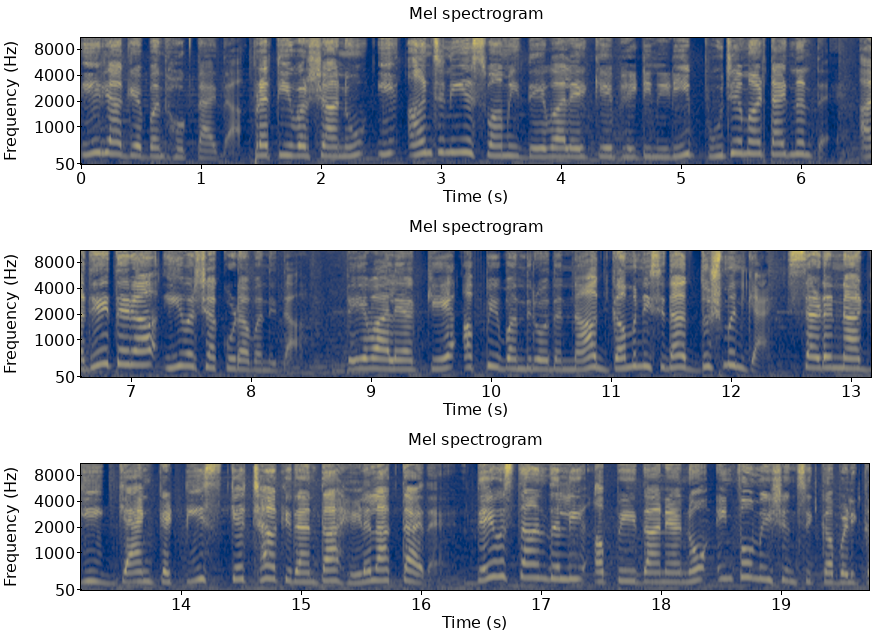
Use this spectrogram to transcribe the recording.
ಏರಿಯಾಗೆ ಬಂದ್ ಹೋಗ್ತಾ ಇದ್ದ. ಪ್ರತಿ ವರ್ಷನೂ ಈ ಆಂಜನೇಯ ಸ್ವಾಮಿ ದೇವಾಲಯಕ್ಕೆ ಭೇಟಿ ನೀಡಿ ಪೂಜೆ ಮಾಡ್ತಾ ಇದ್ನಂತೆ. ಅದೇ ತರ ಈ ವರ್ಷ ಕೂಡ ಬಂದಿದ್ದ. ದೇವಾಲಯಕ್ಕೆ ಅಪ್ಪಿ ಬಂದಿರೋದನ್ನ ಗಮನಿಸಿದ ದುಶ್ಮನ್ ಗ್ಯಾಂಗ್. ಸಡನ್ ಆಗಿ ಗ್ಯಾಂಗ್ ಕಟ್ಟಿ ಸ್ಕೆಚ್ ಹಾಕಿದೆ ಅಂತ ಹೇಳಲಾಗ್ತಾ ಇದೆ. ದೇವಸ್ಥಾನದಲ್ಲಿ ಅಪ್ಪಿ ಇದ್ದಾನೆ ಅನ್ನೋ ಇನ್ಫಾರ್ಮೇಶನ್ ಸಿಕ್ಕ ಬಳಿಕ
